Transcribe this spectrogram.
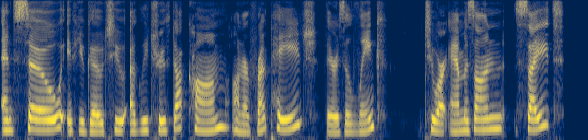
And so if you go to uglytruth.com on our front page, there is a link to our Amazon site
